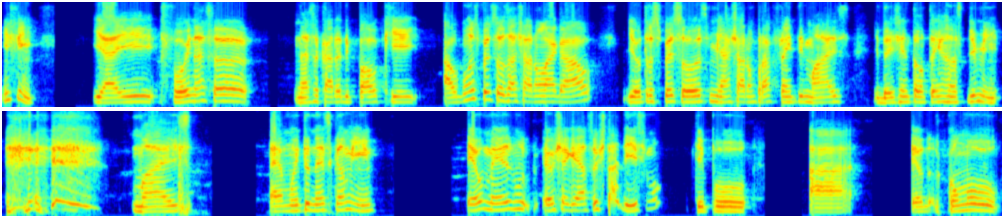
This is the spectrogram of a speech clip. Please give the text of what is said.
Enfim. E aí foi nessa, nessa cara de pau que algumas pessoas acharam legal e outras pessoas me acharam pra frente demais e desde então tem ranço de mim. Mas é muito nesse caminho. Eu mesmo, eu cheguei assustadíssimo. Tipo, a, eu, como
